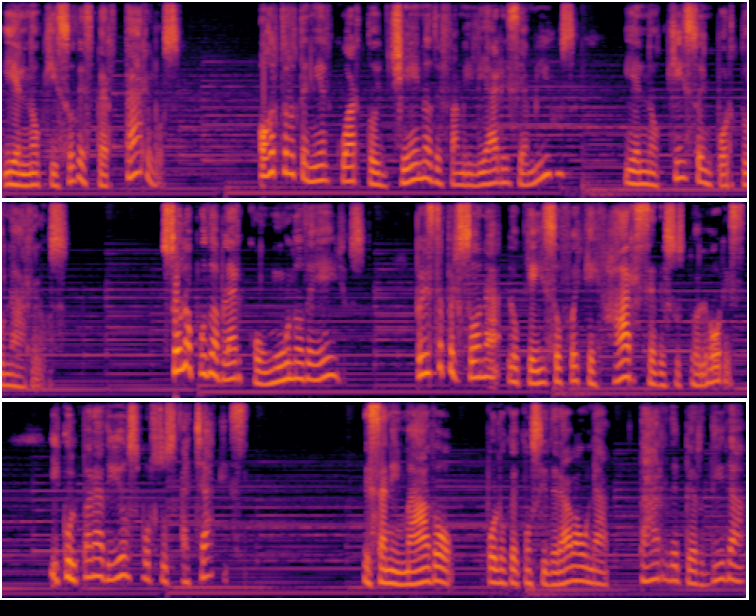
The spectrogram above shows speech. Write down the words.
y él no quiso despertarlos. Otro tenía el cuarto lleno de familiares y amigos y él no quiso importunarlos. Solo pudo hablar con uno de ellos, pero esta persona lo que hizo fue quejarse de sus dolores y culpar a Dios por sus achaques. Desanimado por lo que consideraba una tarde perdida,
